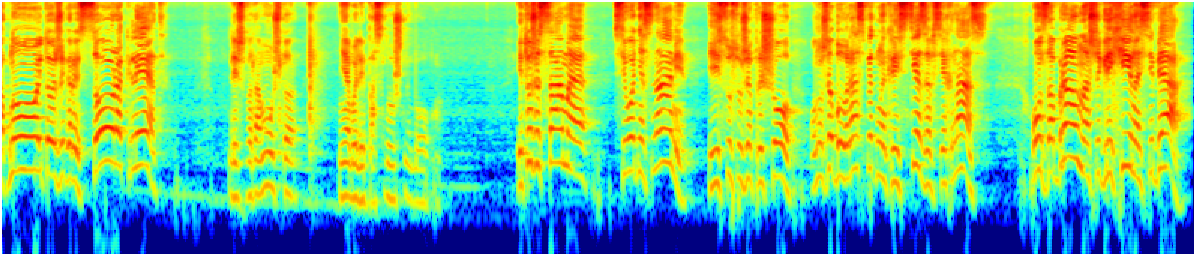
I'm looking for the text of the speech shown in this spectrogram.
одной и той же горы 40 лет, лишь потому, что не были послушны Богу. И то же самое сегодня с нами. Иисус уже пришел, Он уже был распят на кресте за всех нас. Он забрал наши грехи на себя.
